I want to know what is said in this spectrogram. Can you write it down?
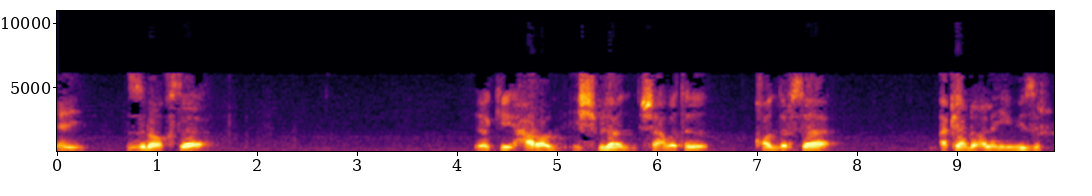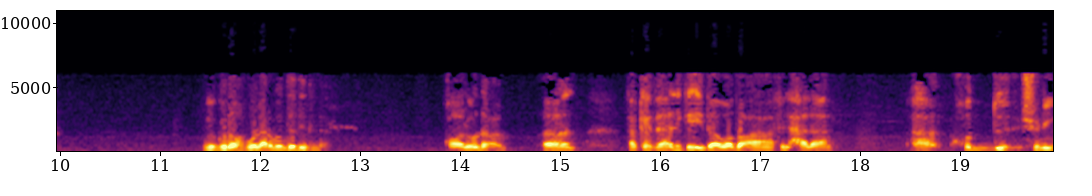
ya'ni zino qilsa yoki harom ish bilan shahvatini qondirsa akana alayhi vizr gunoh bo'larmidi dedilar. Xuddi shuning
